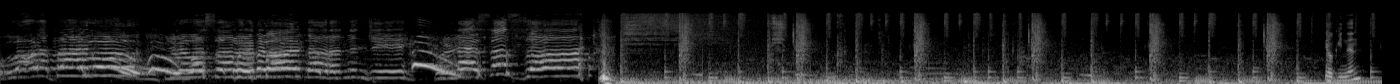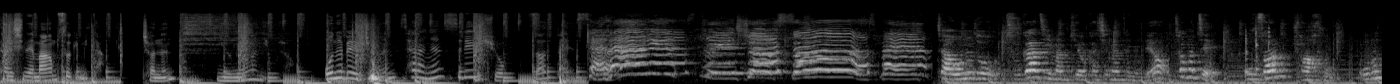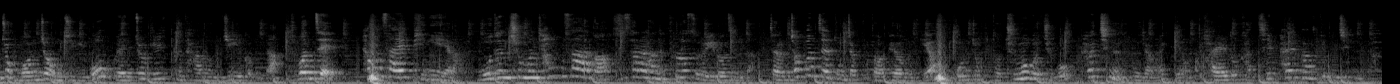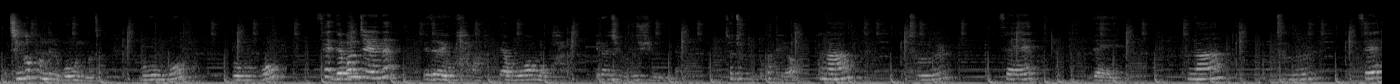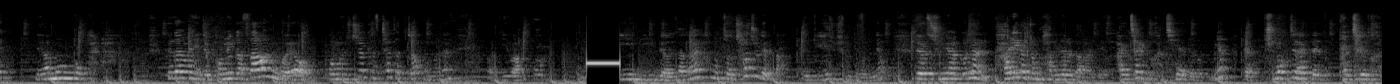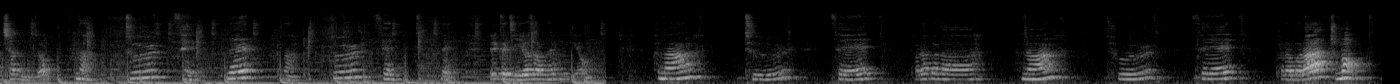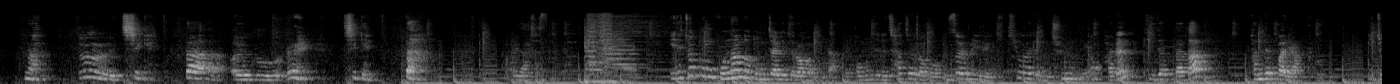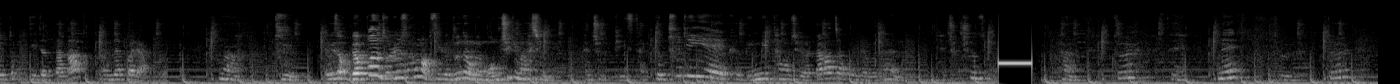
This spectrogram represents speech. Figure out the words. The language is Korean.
워라파고 두려웠어 벌벌 떨었는지 몰랐었어 여기는 당신의 마음속입니다. 저는 유명한이고요. 오늘 배울 주는 사랑은 스릴 쇼 서스펜스. 자 오늘도 두 가지만 기억하시면 되는데요. 첫 번째 우선 좌후 오른쪽 먼저 움직이고 왼쪽이 그 다음에 움직일 겁니다. 두 번째 형사의 빙의해라 모든 춤은 형사가 수사를 하는 플러스로 이루어집니다. 자 그럼 첫 번째 동작부터 배워볼게요. 오른쪽부터 주먹을 쥐고 펼치는 동작을 할게요. 발도 같이 팔과 함께 움직입니다. 증거품들을 모으는 거죠. 모으고 모으고 세, 네 번째는 얘들아 이거 봐라 내가 모아한 거 봐라 이런 식으로 해주시면 됩니다. 저쪽도 똑같아요. 하나 둘셋넷 하나, 둘, 셋. 내가 먹은 거 봐라. 그 다음에 이제 범인과 싸우는 거예요. 범인을 추적해서 찾았죠? 그러면은 어, 니와 꿀. 이, 이 면상을 한 번 더 쳐주겠다. 이렇게 해주시면 되거든요. 여기서 중요한 거는 다리가 좀 반대로 나가야 돼요. 발차기도 같이 해야 되거든요. 그러니까 주먹질 할 때 발차기도 같이 하는 거죠. 하나, 둘, 셋, 넷. 하나, 둘, 셋, 넷. 여기까지 이어서 한번 해볼게요. 하나, 둘, 셋. 바라바라. 하나, 둘, 셋. 바라바라. 주먹. 하나, 둘, 치겠다. 얼굴을 치겠다. 거의 다 하셨습니다. 이제 조금 고난도 동작이 들어갑니다. 범인들을 찾으려고 눈썰미를 이렇게 키워야 되는 춤인데요. 발은 디뎠다가 반대발이 앞으로. 이쪽도 디뎠다가 반대발이 앞으로. 하나, 둘. 여기서 몇 번 돌려도 상관없으니까 눈에 오면 멈추기만 하시면 돼요. 대충 비슷하게. 그 2D의 그 밋밋함을 저희가 따라잡으려면 대충 추는 속. 하나, 둘, 셋, 넷, 둘, 둘, 셋, 넷.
